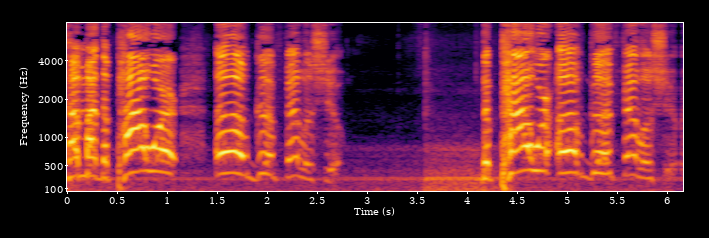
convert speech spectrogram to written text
Talking about the power of good fellowship. The power of good fellowship.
